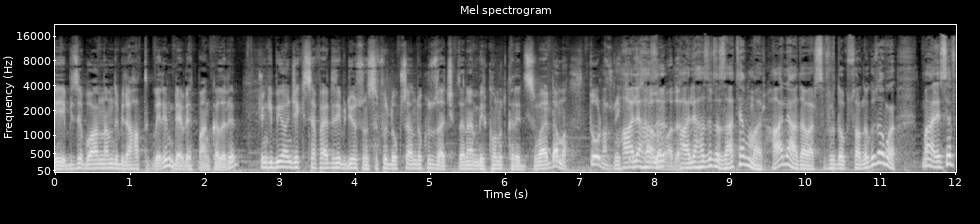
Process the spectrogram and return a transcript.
e, bize bu anlamda bir rahatlık verir mi devlet bankaları? Çünkü bir önceki seferde de biliyorsun 0.99'da açıklanan bir konut kredisi vardı ama doğru düzgün hali hazır, alamadı. Hali hazırda zaten var. Hala da var 0.99 ama maalesef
